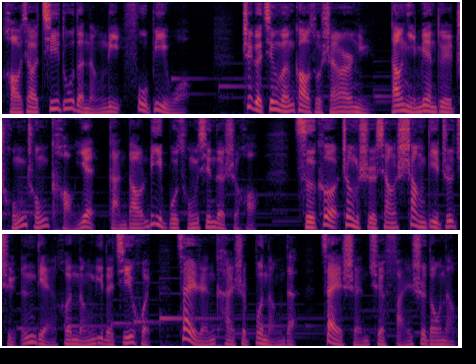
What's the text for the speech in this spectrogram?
好叫基督的能力复庇我。”这个经文告诉神儿女：当你面对重重考验，感到力不从心的时候，此刻正是向上帝支取恩典和能力的机会。在人看是不能的，在神却凡事都能。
